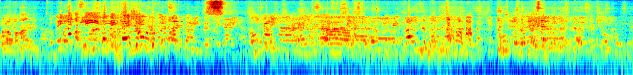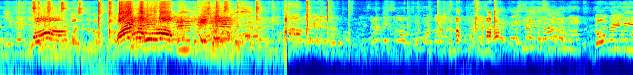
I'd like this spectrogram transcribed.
Wala pa nga eh. Make na kasi! Pag-may pressure! Sino sa bahay sa inyo dati? Ay, naku, bakit? Go, baby!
